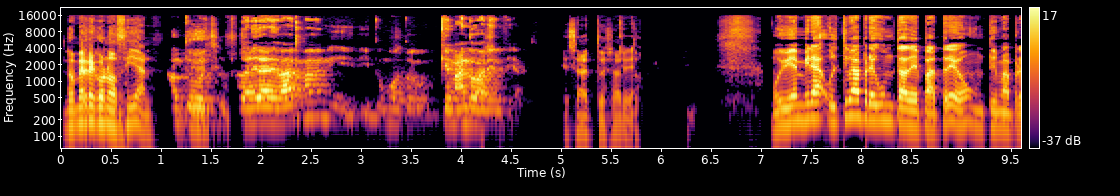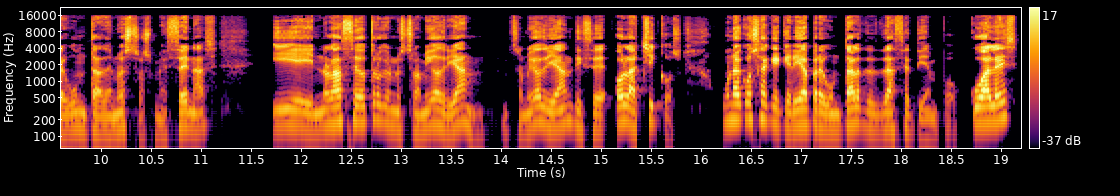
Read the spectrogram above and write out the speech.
no me reconocían. Con tu sudadera de Batman y, y tu moto quemando Valencia. Exacto, exacto. Muy bien, mira, última pregunta de Patreon, última pregunta de nuestros mecenas. Y no la hace otro que nuestro amigo Adrián. Nuestro amigo Adrián dice: Hola chicos, una cosa que quería preguntar desde hace tiempo. ¿Cuáles,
